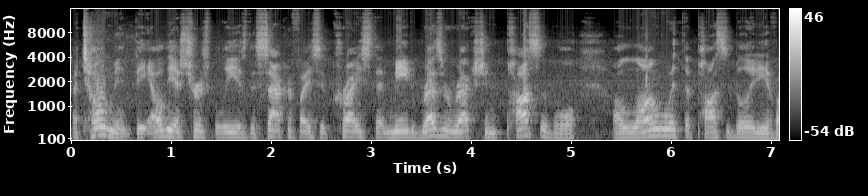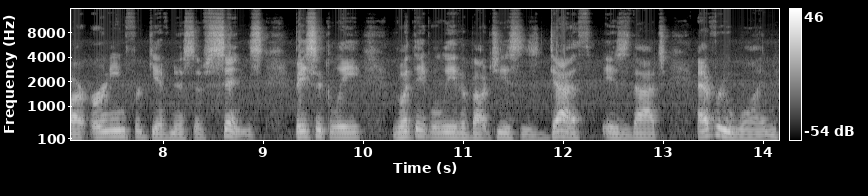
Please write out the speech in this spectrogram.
Atonement. The LDS Church believes the sacrifice of Christ that made resurrection possible, along with the possibility of our earning forgiveness of sins. Basically, what they believe about Jesus' death is that everyone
